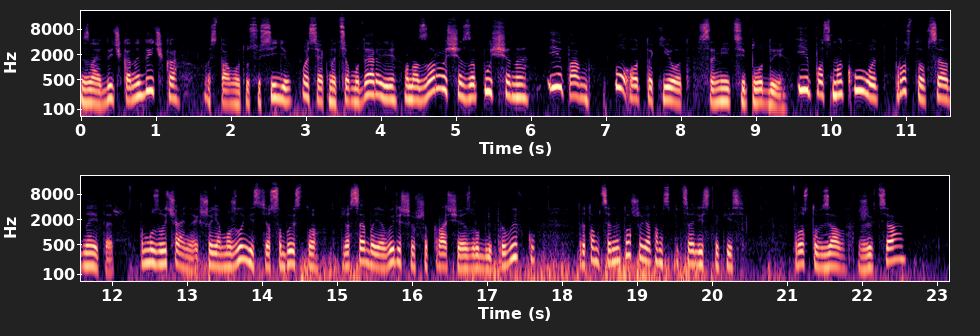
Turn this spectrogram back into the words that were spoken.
не знаю, дичка не дичка. Ось там от у сусідів. Ось як на цьому дереві. Вона зароща, запущене. І там ну, от такі от самі ці плоди. І по смаку от просто все одне і те ж. Тому, звичайно, якщо є можливість, особисто для себе я вирішив, що краще я зроблю прививку. Притом це не то, що я там спеціаліст якийсь. Просто взяв живця,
